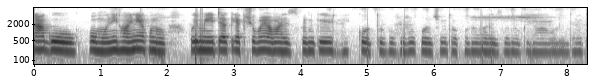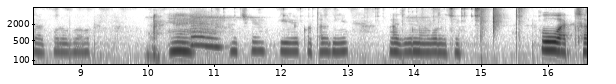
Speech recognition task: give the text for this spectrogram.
না গো, ও মনে হয়নি এখনও। ওই মেয়েটা এক সময় আমার হাজব্যান্ডকে করতে প্রপোজ করেছে, তখন আমার হাজব্যান্ড ওকে না বলে দেয়, তারপর ও বাবা হ্যাঁ হচ্ছে বিয়ের কথা নিয়ে হাজব্যান্ড না বলেছে। ও আচ্ছা।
